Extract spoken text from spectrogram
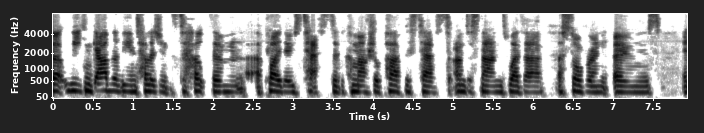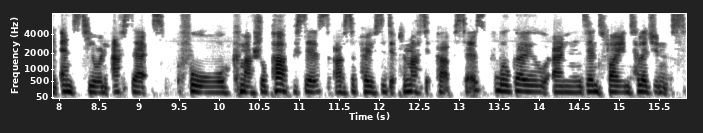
but we can mm. gather the intelligence to help them apply those tests. to the commercial purpose test, understand whether a sovereign owns an entity or an asset for commercial purposes as opposed to diplomatic purposes. We'll go and identify intelligence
